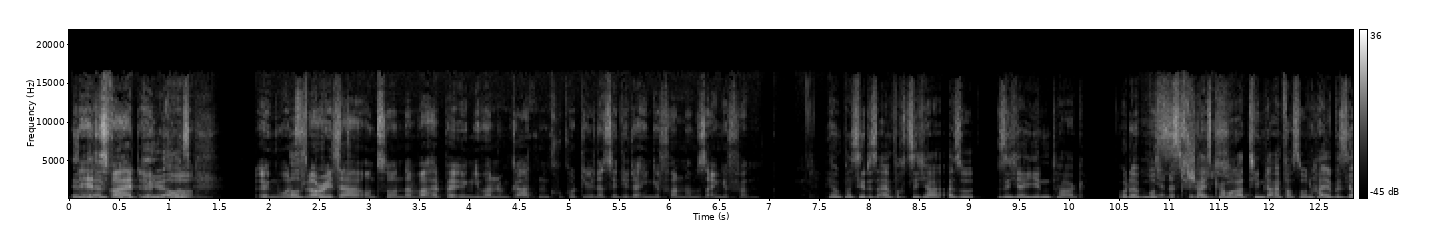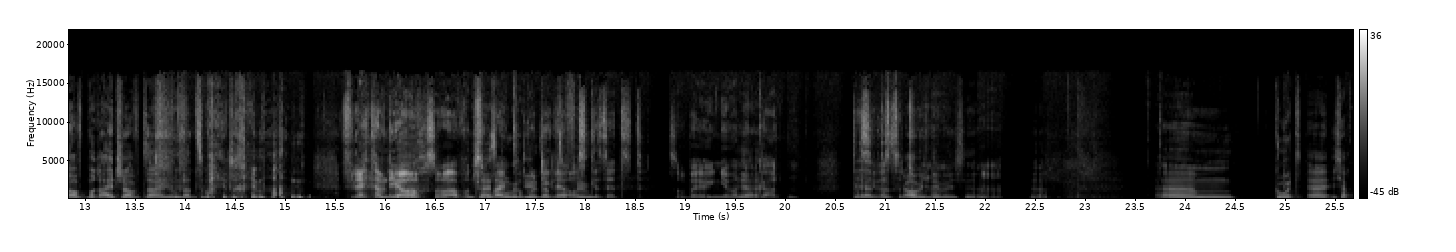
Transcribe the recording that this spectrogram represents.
In nee, der das war halt irgendwo, aus- irgendwo in ausbüchst. Florida und so. Und dann war halt bei irgendjemandem im Garten ein Krokodil. Dann sind die da hingefahren und haben es eingefangen. Ja, und passiert es einfach sicher, also sicher jeden Tag. Oder muss Ja, das scheiß Kamerateam da einfach so ein halbes Jahr auf Bereitschaft sein, um da zwei, drei Mann. Vielleicht haben die Äh, ja auch so ab und zu mal Krokodil Krokodile ausgesetzt. So bei irgendjemandem Ja. im Garten. dass Ja, sie was das zu glaube ich haben. nämlich. Ja. Ja. Ähm, gut, äh, ich habe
